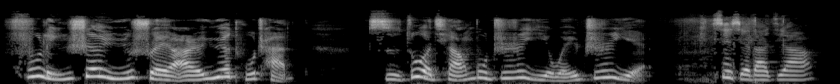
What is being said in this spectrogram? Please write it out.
夫林生于水而曰土产，此作强不知以为知也。谢谢大家。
